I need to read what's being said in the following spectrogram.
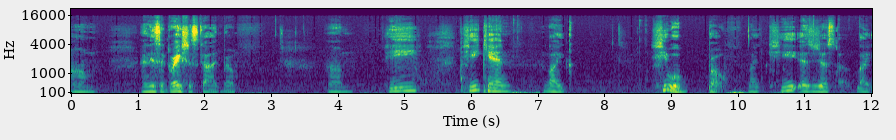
Um, and he's a gracious God, bro. Um, he he can like he will, bro. Like he is just like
